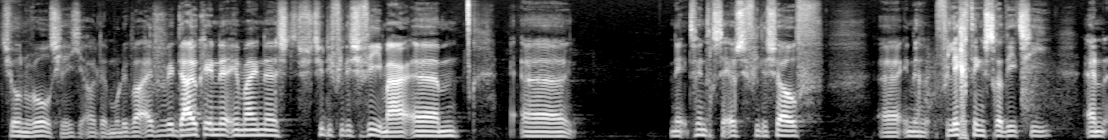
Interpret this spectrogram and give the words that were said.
John Rawls, jeetje, oh, dan moet ik wel even weer duiken in, de, in mijn uh, studie filosofie. Maar um, uh, nee, 20e eeuwse filosoof uh, in de verlichtingstraditie en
